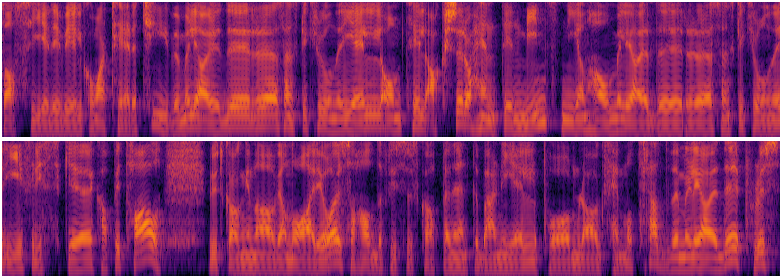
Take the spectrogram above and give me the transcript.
SAS sier de vil konvertere 20 milliarder eh, svenske kroner i gjeld om til aksjer og hente inn minst 9,5 milliarder eh, svenske kroner i frisk eh, kapital. Utgangen av januar i år så hadde flyselskapet en rentebærende gjeld på om lag 35 milliarder, pluss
